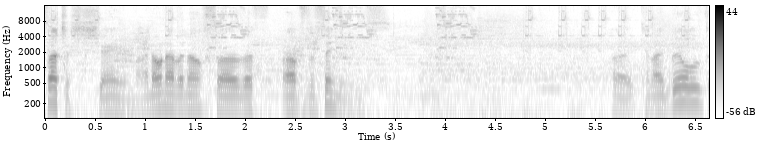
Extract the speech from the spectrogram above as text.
Such a shame. I don't have enough uh, the, of the thingies. Alright, can I build...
